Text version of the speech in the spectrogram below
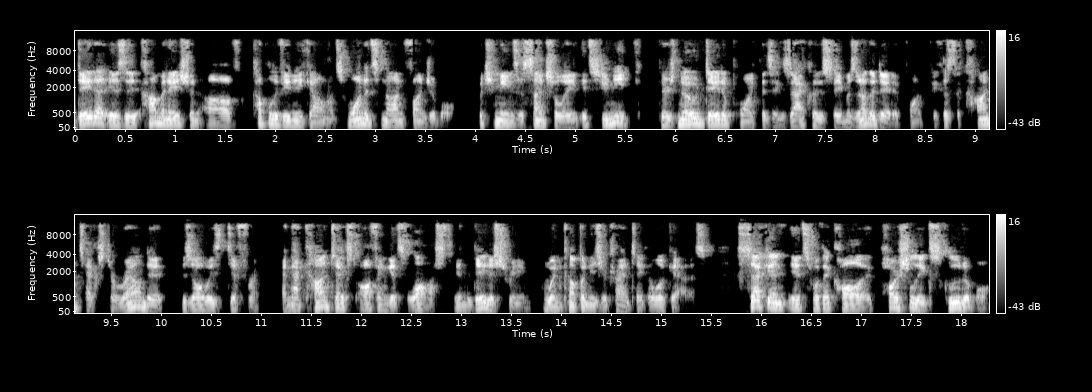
data is a combination of a couple of unique elements. One, it's non-fungible which means essentially it's unique. There's no data point that's exactly the same as another data point because the context around it is always different. And that context often gets lost in the data stream when companies are trying to take a look at us. Second, it's what they call a partially excludable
